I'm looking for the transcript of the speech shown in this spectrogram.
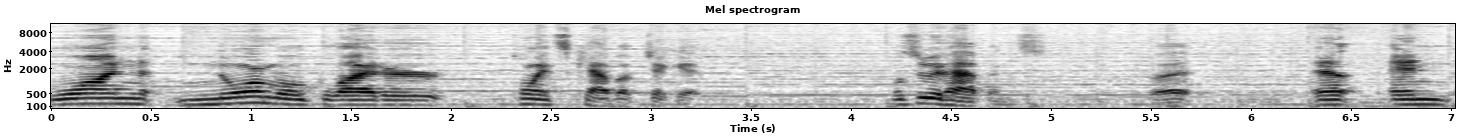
one normal glider points cap-up ticket. We'll see what happens. But, and, and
